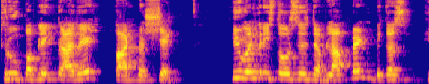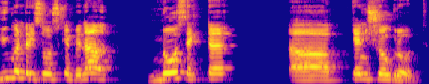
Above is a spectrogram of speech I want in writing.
through public-private partnership. Human resources development because human resource ke bina no sector uh, can show growth.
